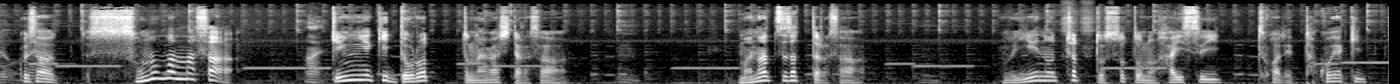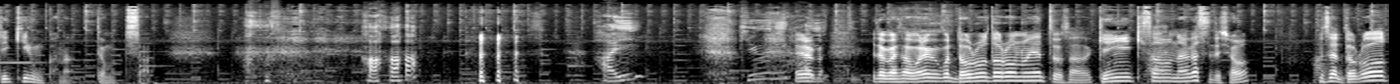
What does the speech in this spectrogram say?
うんこれさそのままさはい。原液ドロッと流したらさうん真夏だったらさもう家のちょっと外の排水とかでたこ焼きできるんかなって思ってさ。は ははい？急にえなんかはいだからさ俺がこれドロドロのやつをさ原液そのまま流すでしょ、はい。さドローっ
